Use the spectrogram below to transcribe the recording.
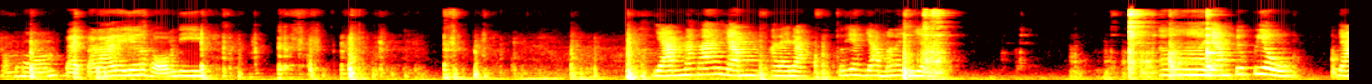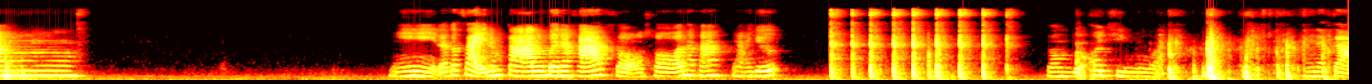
หอมหอมๆใส่ปลาร้าเยอะๆหอมดียำนะคะยำอะไรล่ะเขาเรียกยำอะไรดีอะเออยำเปรี้ยวๆยำนี่แล้วก็ใส่น้ำตาลลงไปนะคะสองช้อนนะคะอย่าเยอะ ลองเดี๋ยวค่อยชิมดูอะนี่นะจ๊ะ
